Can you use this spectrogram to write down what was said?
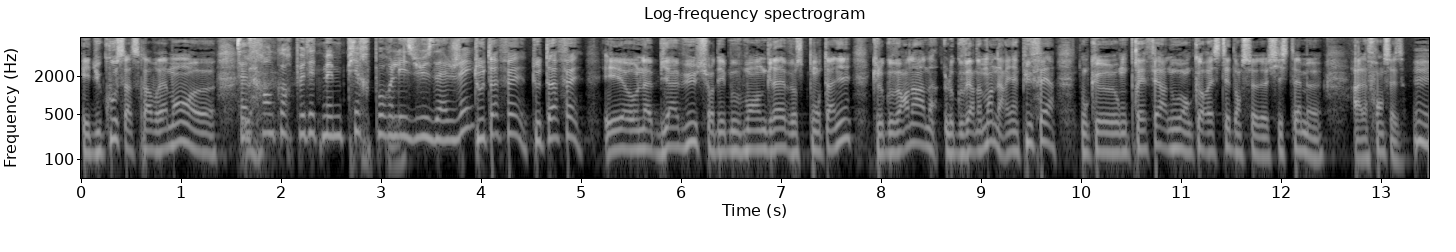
Et du coup, ça sera vraiment... Euh, ça sera encore peut-être même pire pour les usagers Tout à fait, tout à fait. Et on a bien vu sur des mouvements de grève spontanés que le gouvernement, le gouvernement n'a rien pu faire. Donc on préfère, nous, encore rester dans ce système à la française. Hmm.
